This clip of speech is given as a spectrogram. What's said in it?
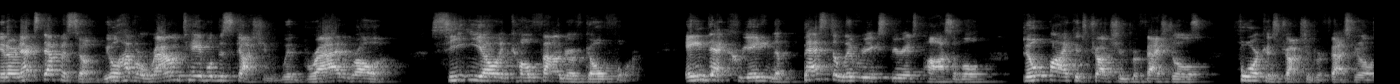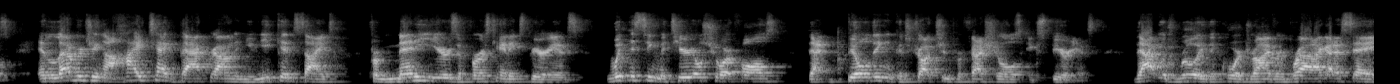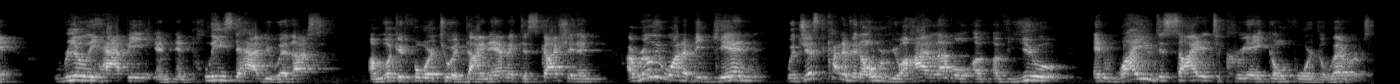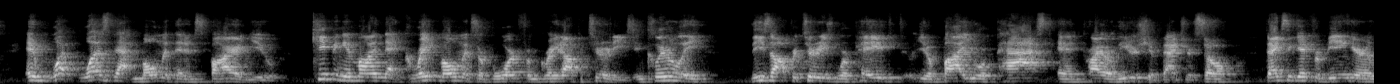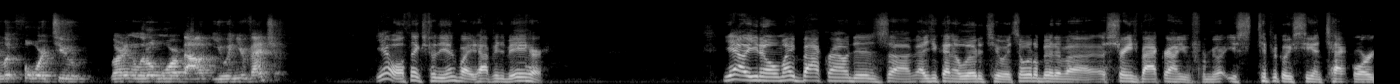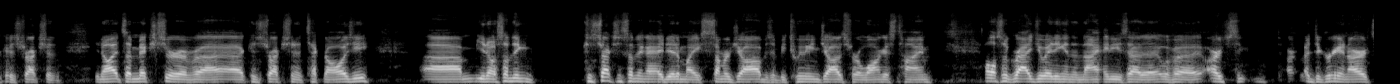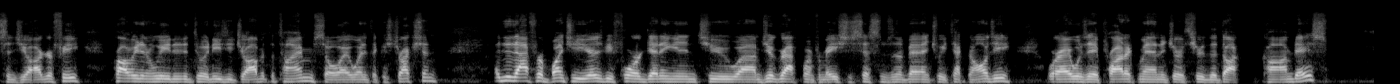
In our next episode, we will have a roundtable discussion with Brad Rollo, CEO and co founder of GoFor, aimed at creating the best delivery experience possible, built by construction professionals for construction professionals, and leveraging a high tech background and unique insights from many years of firsthand experience witnessing material shortfalls that building and construction professionals experience. That was really the core driver. Brad, I got to say, really happy and, and pleased to have you with us. I'm looking forward to a dynamic discussion. And I really want to begin with just kind of an overview, a high level of, of you and why you decided to create GoFor Delivers. And what was that moment that inspired you keeping in mind that great moments are born from great opportunities. And clearly, these opportunities were paved, you know, by your past and prior leadership ventures. So thanks again for being here and look forward to learning a little more about you and your venture. Yeah, well, thanks for the invite. Happy to be here. Yeah, you know, my background is, uh, as you kind of alluded to, it's a little bit of a, a strange background you, from you typically see in tech or construction. You know, it's a mixture of uh, construction and technology. Um, you know, something construction something I did in my summer jobs and between jobs for the longest time. Also graduating in the 90s a, with a arts a degree in arts and geography. Probably didn't lead into an easy job at the time, so I went into construction. I did that for a bunch of years before getting into um, geographical information systems and eventually technology, where I was a product manager through the dot com days.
